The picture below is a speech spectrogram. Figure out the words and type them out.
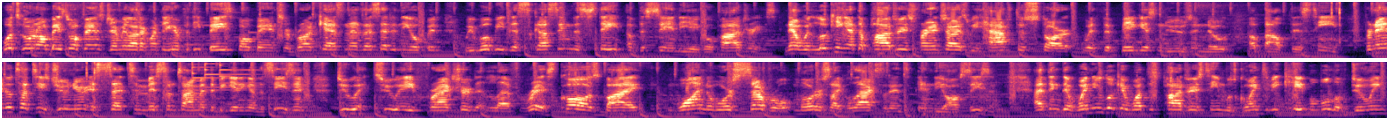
What's going on, baseball fans? Jeremy Laracuente here for the Baseball Banter broadcast. And as I said in the open, we will be discussing the state of the San Diego Padres. Now, when looking at the Padres franchise, we have to start with the biggest news and note about this team. Fernando Tatis Jr. is set to miss some time at the beginning of the season due to a fractured left wrist caused by one or several motorcycle accidents in the offseason. I think that when you look at what this Padres team was going to be capable of doing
